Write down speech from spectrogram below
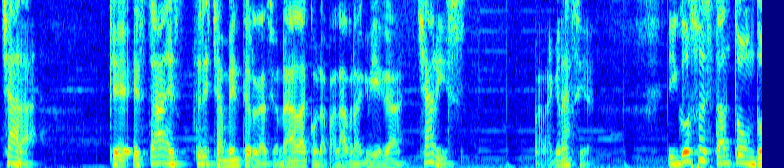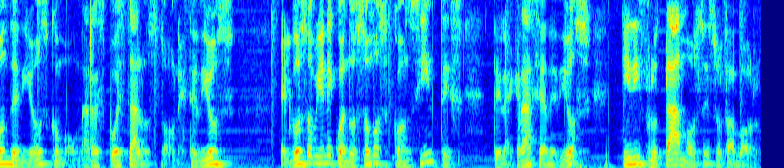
chara, que está estrechamente relacionada con la palabra griega charis, para gracia. Y gozo es tanto un don de Dios como una respuesta a los dones de Dios. El gozo viene cuando somos conscientes de la gracia de Dios y disfrutamos de su favor.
